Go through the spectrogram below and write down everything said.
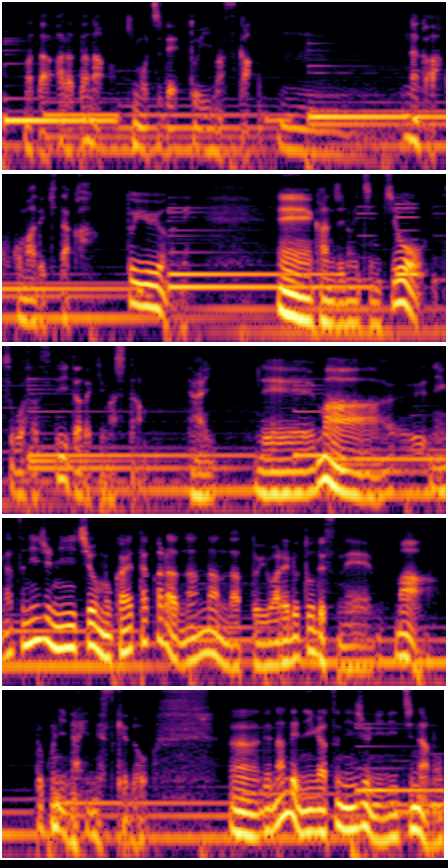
また新たな気持ちでと言いますか、うん、なんかここまで来たかというようなね、えー、感じの一日を過ごさせていただきました。はい。で、まあ、2月22日を迎えたから何なんだと言われるとですね、まあ、特にないんですけど、うん、で、なんで2月22日なのっ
